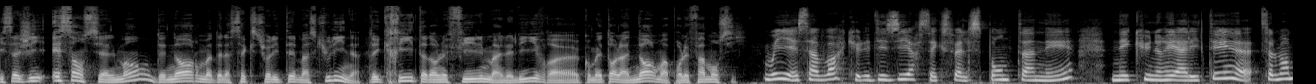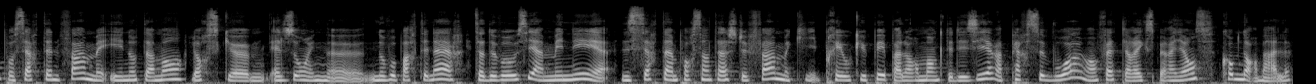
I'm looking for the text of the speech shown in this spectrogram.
Il s'agit essentiellement des normes de la sexualité masculine, décrites dans le film et les livres euh, comme étant la norme pour les femmes aussi. Oui, et savoir que le désir sexuel spontané n'est qu'une réalité euh, seulement pour certaines femmes et notamment lorsqu'elles euh, ont un nouveau partenaire. Ça devrait aussi amener un certain pourcentage de femmes qui, préoccupées par leur manque de désir, à percevoir en fait leur expérience comme normale.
